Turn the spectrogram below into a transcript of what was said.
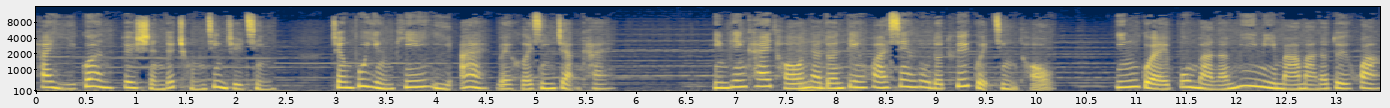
他一贯对神的崇敬之情，整部影片以爱为核心展开。影片开头那段电话线路的推轨镜头，音轨布满了密密麻麻的对话，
